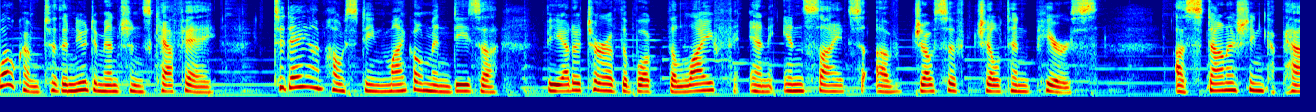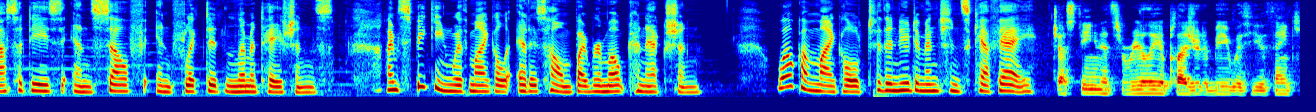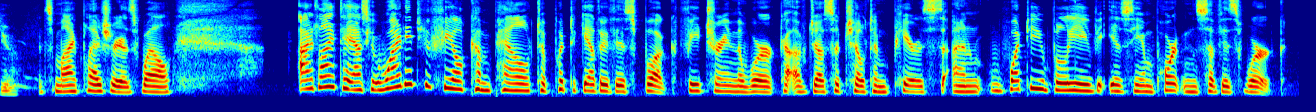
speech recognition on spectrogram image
Welcome to the New Dimensions Cafe. Today I'm hosting Michael Mendizza, the editor of the book The Life and Insights of Joseph Chilton Pearce Astonishing Capacities and Self Inflicted Limitations. I'm speaking with Michael at his home by remote connection. Welcome, Michael, to the New Dimensions Cafe. Justine, it's really a pleasure to be with you. Thank you. It's my pleasure as well. I'd like to ask you, why did you feel compelled to put together this book featuring the work of Joseph Chilton Pearce, and what do you believe is the importance of his work?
